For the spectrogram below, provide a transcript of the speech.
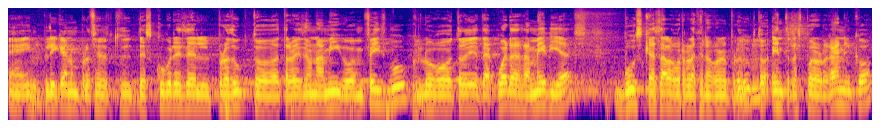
eh, implican un proceso. Tú descubres el producto a través de un amigo en Facebook, luego otro día te acuerdas a medias, buscas algo relacionado con el producto, entras por orgánico,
